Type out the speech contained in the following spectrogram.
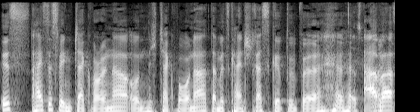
ist, heißt deswegen Jack Warrener und nicht Jack Warner, damit es keinen Stress gibt. Äh, Das macht aber.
